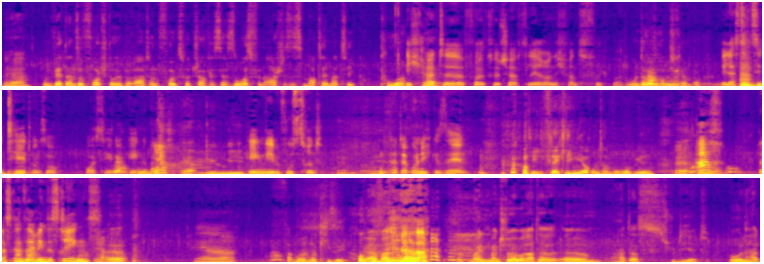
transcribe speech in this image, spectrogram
ja. und werde dann sofort Steuerberater. Und Volkswirtschaft ist ja sowas für ein Arsch, das ist Mathematik pur Ich Ja. hatte Volkswirtschaftslehre und ich fand es furchtbar. und darauf habe ich keinen Bock. Elastizität und so. Boah, ist hier gerade gegengeballert? Ja, gegen die. Gegen den Fußtritt. Den hat er wohl nicht gesehen. Die, vielleicht liegen die auch unterm Wohnmobil. Ja, Ach, das kann sein wegen des Regens. Ja. Ja. Ja. Hat man nur Kiesel. Ja, mein, mein, mein Steuerberater ähm, hat das studiert und Mhm. hat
